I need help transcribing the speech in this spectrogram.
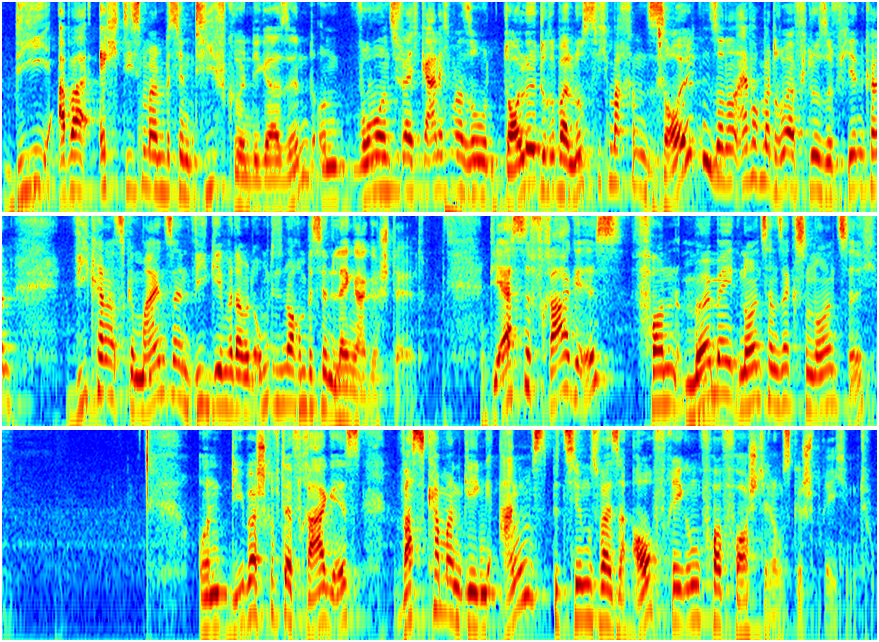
die aber echt diesmal ein bisschen tiefgründiger sind und wo wir uns vielleicht gar nicht mal so dolle drüber lustig machen sollten, sondern einfach mal drüber philosophieren können. Wie kann das gemeint sein? Wie gehen wir damit um? Die sind auch ein bisschen länger gestellt. Die erste Frage ist von Mermaid 1996. Und die Überschrift der Frage ist, was kann man gegen Angst bzw. Aufregung vor Vorstellungsgesprächen tun?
